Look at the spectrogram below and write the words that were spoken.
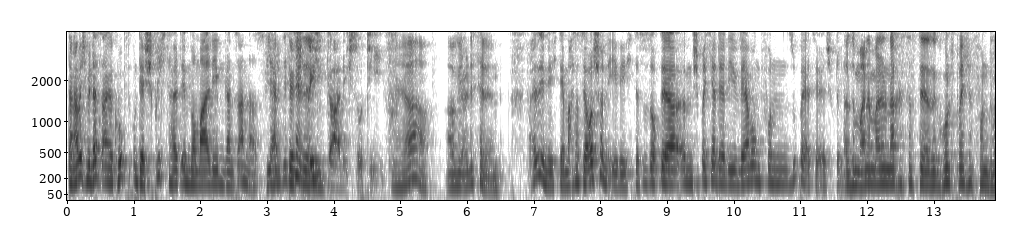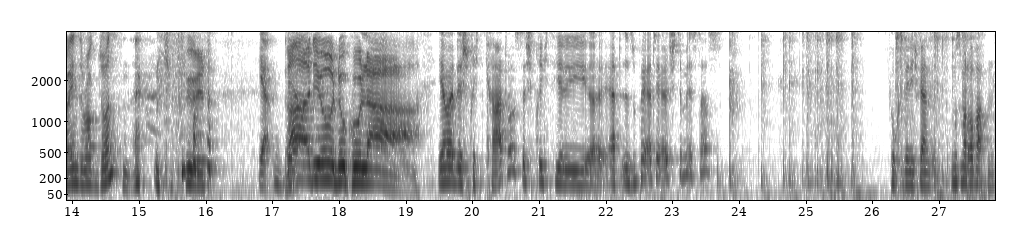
Dann habe ich mir das angeguckt und der spricht halt im Normalleben ganz anders. Wie der alt ist der der denn? spricht gar nicht so tief. Ja, aber wie alt ist der denn? Weiß ich nicht, der macht das ja auch schon ewig. Das ist auch der ähm, Sprecher, der die Werbung von Super RTL spricht. Also meiner Meinung nach ist das der Synchronsprecher von Dwayne The Rock Johnson gefühlt. ja, Radio Nukular. ja, aber der spricht Kratos, der spricht hier die äh, Super RTL-Stimme, ist das? Guckt wenig Fernsehen, muss man drauf achten.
